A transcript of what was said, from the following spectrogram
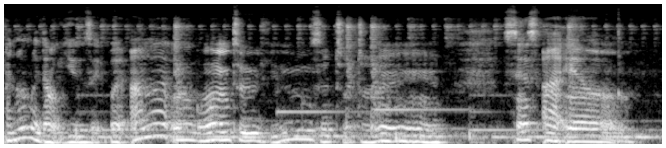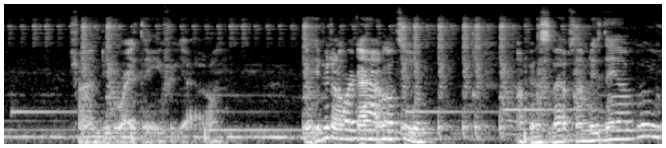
I normally don't use it, but I am going to use it today since I am trying to do the right thing for y'all. But if it don't work out, I'm going to. I'm gonna slap some of this damn glue.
